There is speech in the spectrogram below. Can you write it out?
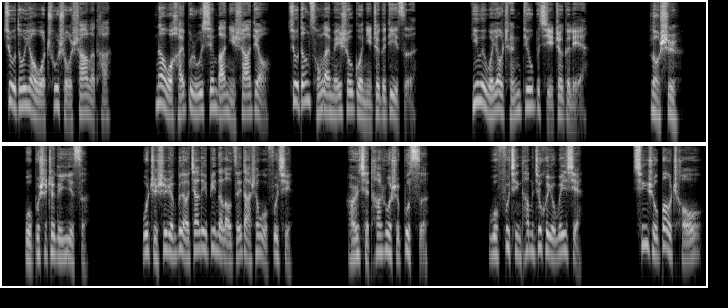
就都要我出手杀了他，那我还不如先把你杀掉。”就当从来没收过你这个弟子，因为我药尘丢不起这个脸。老师，我不是这个意思，我只是忍不了加列币那老贼打伤我父亲，而且他若是不死，我父亲他们就会有危险。亲手报仇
